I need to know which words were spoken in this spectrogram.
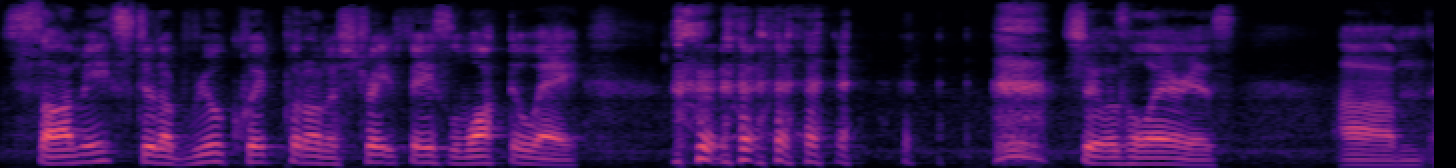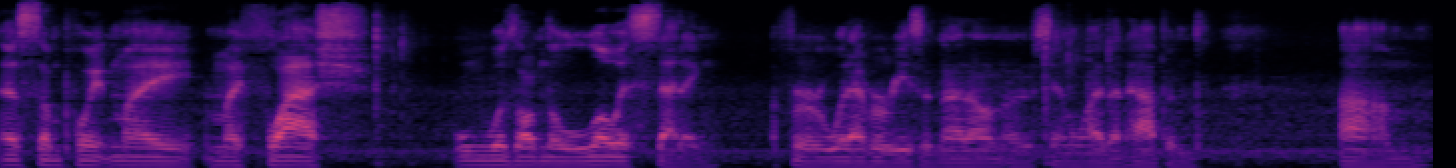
saw me, stood up real quick, put on a straight face, walked away. Shit was hilarious um, at some point my my flash was on the lowest setting for whatever reason. I don't understand why that happened. Um,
